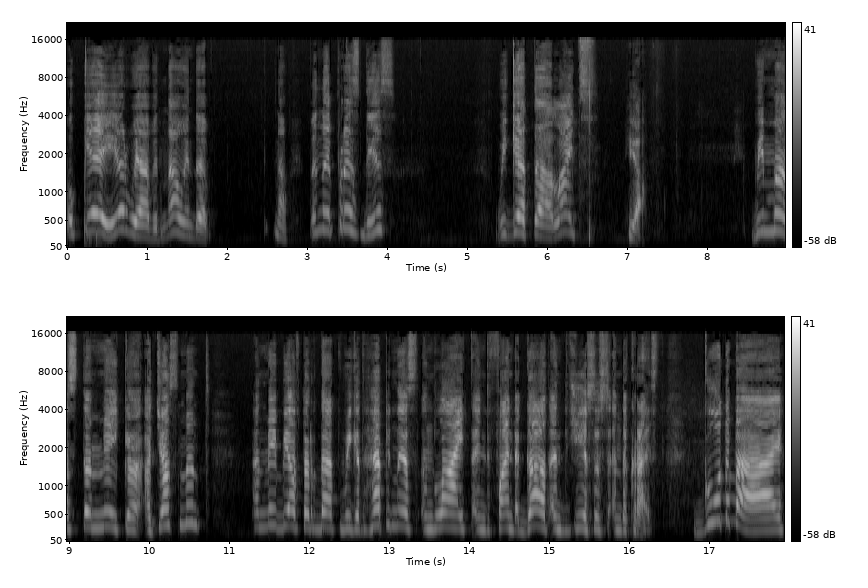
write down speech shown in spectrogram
Okay, here we have it now in the. Now, when I press this, we get uh, lights here. We must uh, make uh, adjustment, and maybe after that we get happiness and light and find a God and Jesus and the Christ. Goodbye.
